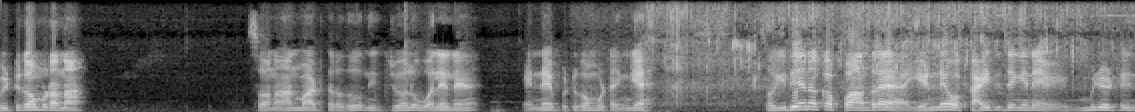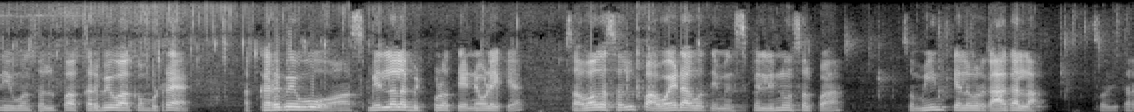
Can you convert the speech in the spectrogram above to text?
ಬಿಟ್ಕೊಂಬಿಡೋಣ. ಸೊ ನಾನು ಮಾಡ್ತಿರೋದು ನಿಜವಾಗ್ಲೂ ಒಲೆನೇ ಎಣ್ಣೆ ಬಿಟ್ಕೊಂಬಿಟ್ಟು ಹಂಗೆ. ಸೊ ಇದೇನಕ್ಕಪ್ಪ ಅಂದರೆ ಎಣ್ಣೆ ಕಾಯ್ತಿದ್ದಂಗೆ ಇಮಿಡಿಯೇಟ್ಲಿ ನೀವು ಒಂದು ಸ್ವಲ್ಪ ಕರಿಬೇವು ಹಾಕೊಂಬಿಟ್ರೆ ಆ ಕರಿಬೇವು ಸ್ಮೆಲ್ ಎಲ್ಲ ಬಿಟ್ಬಿಡುತ್ತೆ ಎಣ್ಣೆ ಒಳಗೆ. ಸೊ ಅವಾಗ ಸ್ವಲ್ಪ ಅವಾಯ್ಡ್ ಆಗುತ್ತೆ ನಿಮಗೆ ಸ್ಮೆಲ್ ಇನ್ನೂ ಸ್ವಲ್ಪ. ಸೊ ಮೀನು ಕೆಲವ್ರಿಗೆ ಆಗಲ್ಲ. ಸೊ ಈ ಥರ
